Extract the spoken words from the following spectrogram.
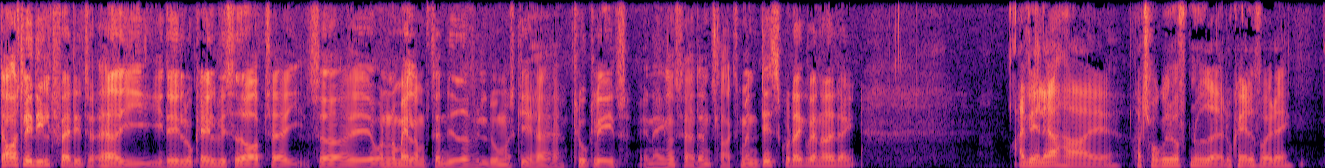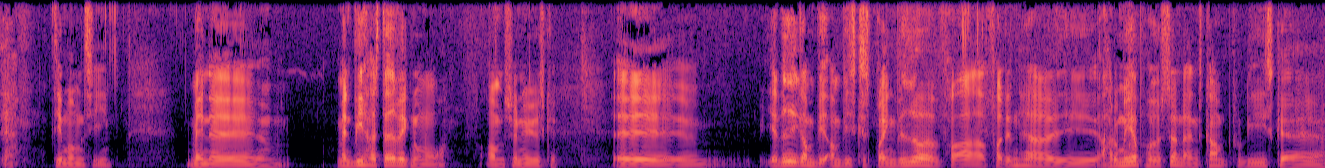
Der er også lidt iltfattigt her i, i det lokale, vi sidder og optager i, så øh, under normale omstændigheder ville du måske have kluklet en anelse af den slags, men det skulle da ikke være noget i dag. Ej, VLR har, øh, har trukket luften ud af lokalet for i dag. Ja, det må man sige. Men, øh, men vi har stadigvæk nogle ord om Sønderjyske. Øh, jeg ved ikke, om vi, om vi skal springe videre fra, fra den her... Øh, har du mere på søndagens kamp, du lige skal,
